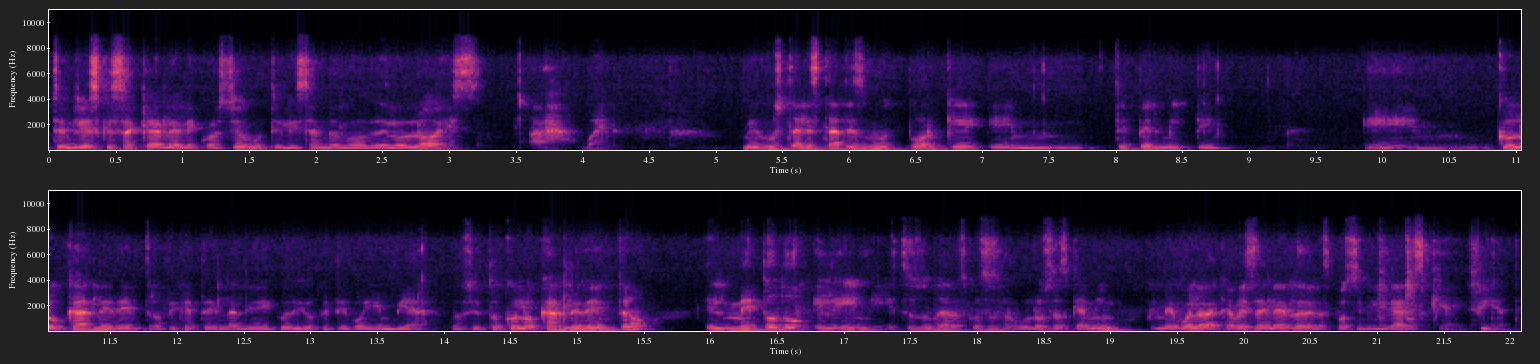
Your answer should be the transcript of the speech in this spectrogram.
tendrías que sacarle la ecuación utilizando el modelo LOES. Ah, bueno. Me gusta el StatSmooth porque em, te permite em, colocarle dentro, fíjate en la línea de código que te voy a enviar, ¿no es cierto? Colocarle dentro el método LM. Esta es una de las cosas fabulosas que a mí me vuela la cabeza el R de las posibilidades que hay. Fíjate.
